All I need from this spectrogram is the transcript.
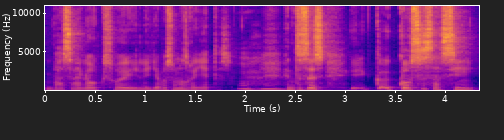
Vas al Oxxo y le llevas unas galletas. Entonces, eh, co- cosas así.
